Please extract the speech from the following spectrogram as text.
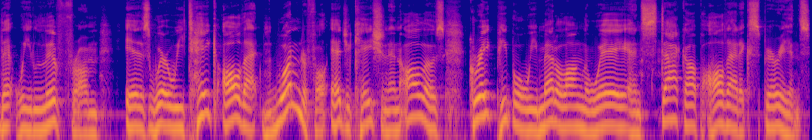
that we live from is where we take all that wonderful education and all those great people we met along the way and stack up all that experience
